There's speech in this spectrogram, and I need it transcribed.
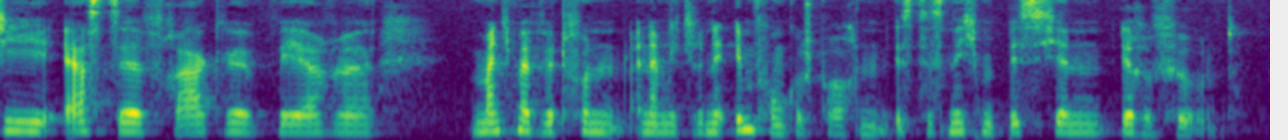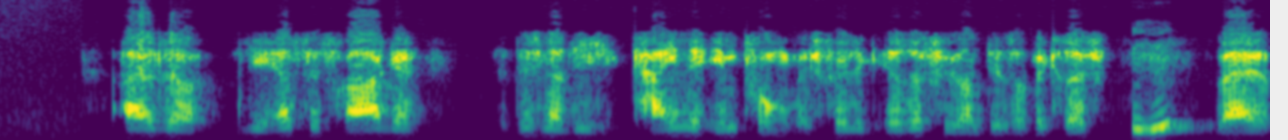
die erste Frage wäre, manchmal wird von einer Migräne-Impfung gesprochen. Ist es nicht ein bisschen irreführend? Also die erste Frage, das ist natürlich keine Impfung, ist völlig irreführend dieser Begriff, mhm. weil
